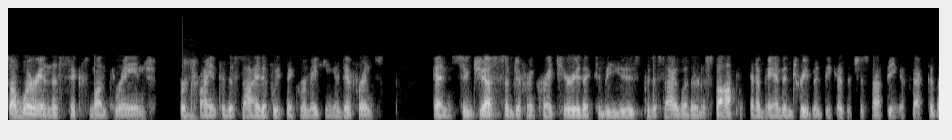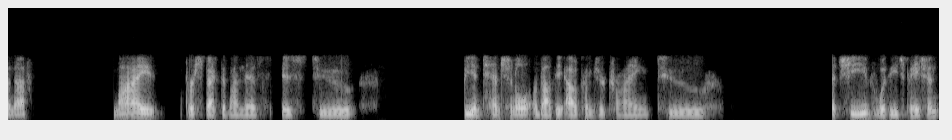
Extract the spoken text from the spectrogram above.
somewhere in the six month range we're mm. trying to decide if we think we're making a difference and suggest some different criteria that can be used to decide whether to stop and abandon treatment because it's just not being effective enough. My perspective on this is to be intentional about the outcomes you're trying to achieve with each patient.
